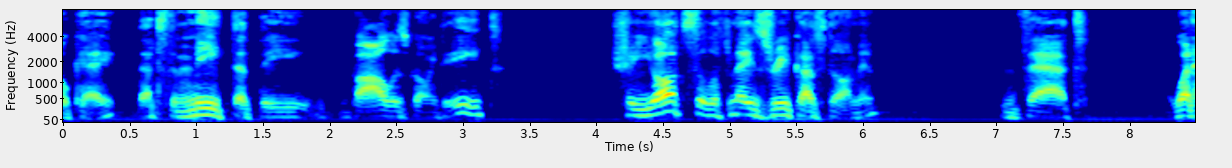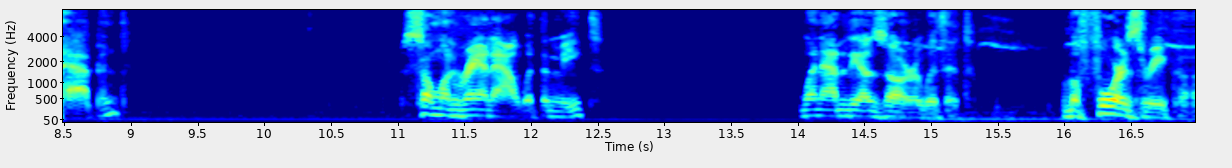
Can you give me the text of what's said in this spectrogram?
okay, that's the meat that the Baal is going to eat. That what happened? Someone ran out with the meat, went out of the Azara with it before Zrika.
